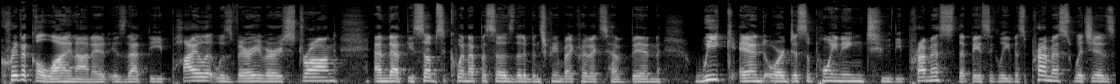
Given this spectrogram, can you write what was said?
critical line on it is that the pilot was very very strong, and that the subsequent episodes that have been screened by critics have been weak and or disappointing to the premise. That basically this premise, which is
